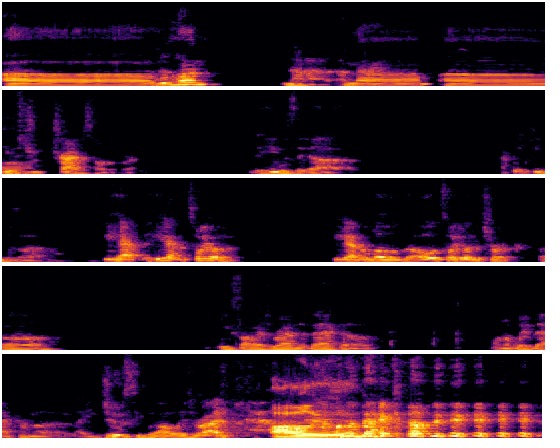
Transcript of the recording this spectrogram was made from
Uh, Luhan. Nah, nah, nah, Nah. He was Um. Travis' older brother. He was the uh I think he was uh he had he had a Toyota. He had a little the old Toyota truck. Uh we saw ride in the back of on the way back from uh like Juicy would always ride Oh on the back of it.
